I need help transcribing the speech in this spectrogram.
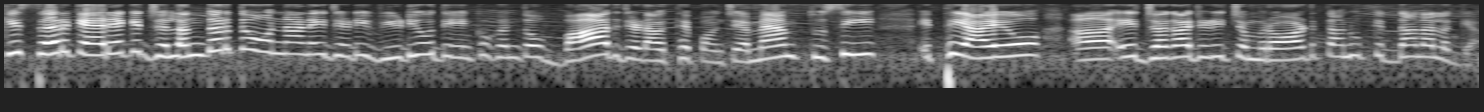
ਕਿ ਸਰ ਕਹਿ ਰਹੇ ਕਿ ਜਲੰਧਰ ਤੋਂ ਉਹਨਾਂ ਨੇ ਜਿਹੜੀ ਵੀਡੀਓ ਦੇਖਣ ਤੋਂ ਬਾਅਦ ਜਿਹੜਾ ਉੱਥੇ ਪਹੁੰਚਿਆ। ਮੈਮ ਤੁਸੀਂ ਇੱਥੇ ਆਏ ਹੋ। ਅ, ਇਹ ਜਗ੍ਹਾ ਜਿਹੜੀ ਚਮਰੌਟ ਤੁਹਾਨੂੰ ਕਿੱਦਾਂ ਦਾ ਲੱਗਿਆ?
